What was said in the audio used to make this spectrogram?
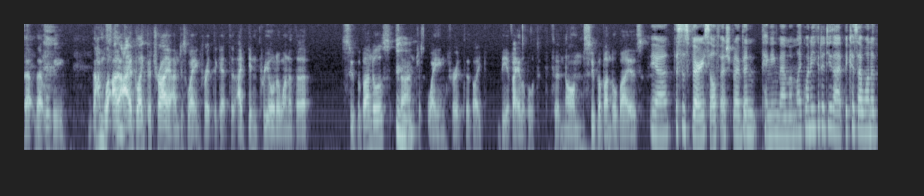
That that will be. I'm, I, I'd like to try it. I'm just waiting for it to get to. I didn't pre-order one of the super bundles, so Mhm. I'm just waiting for it to like be available to, to non-super bundle buyers. Yeah, this is very selfish, but I've been pinging them. I'm like, when are you going to do that? Because I want to.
